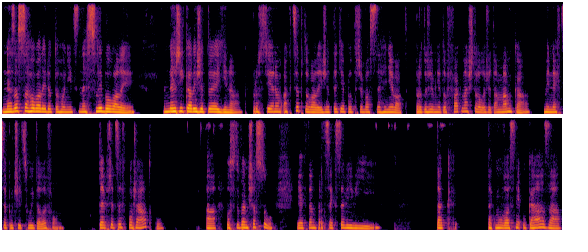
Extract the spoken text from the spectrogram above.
Nezasahovali do toho nic, neslibovali, neříkali, že to je jinak. Prostě jenom akceptovali, že teď je potřeba se hněvat, protože mě to fakt naštvalo, že ta mamka mi nechce půjčit svůj telefon. To je přece v pořádku. A postupem času, jak ten prcek se vyvíjí, tak, tak mu vlastně ukázat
